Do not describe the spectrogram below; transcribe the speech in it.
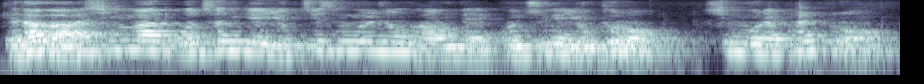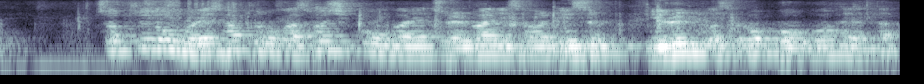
게다가 10만 5천 개 육지 생물종 가운데 곤충의 6%, 식물의 8%, 척추동물의 4%가 서식 공간의 절반 이상을 잃을, 것으로 보고하였다.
